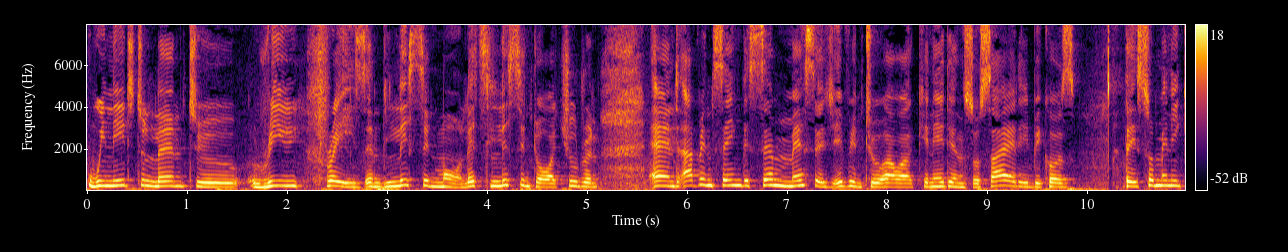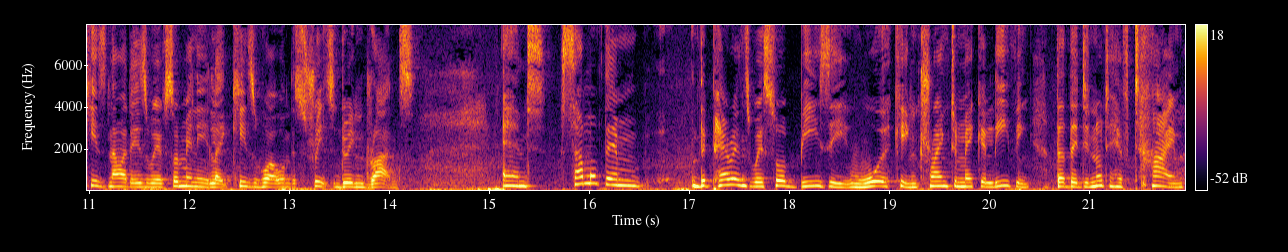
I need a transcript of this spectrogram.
We need to learn to rephrase and listen more. Let's listen to our children. And I've been saying the same message even to our Canadian society because there's so many kids nowadays. We have so many like kids who are on the streets doing drugs. And some of them the parents were so busy working, trying to make a living, that they did not have time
